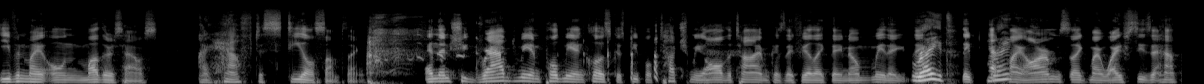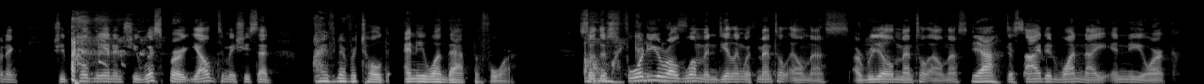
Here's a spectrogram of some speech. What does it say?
even my own mother's house, I have to steal something. And then she grabbed me and pulled me in close because people touch me all the time because they feel like they know me. They they Right. they pet Right. my arms like my wife sees it happening. She pulled me in and she whispered, yelled to me. She said, "I've never told anyone that before." So Oh this 40-year-old woman dealing with mental illness, a real mental illness, Yeah. decided one night in New York,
